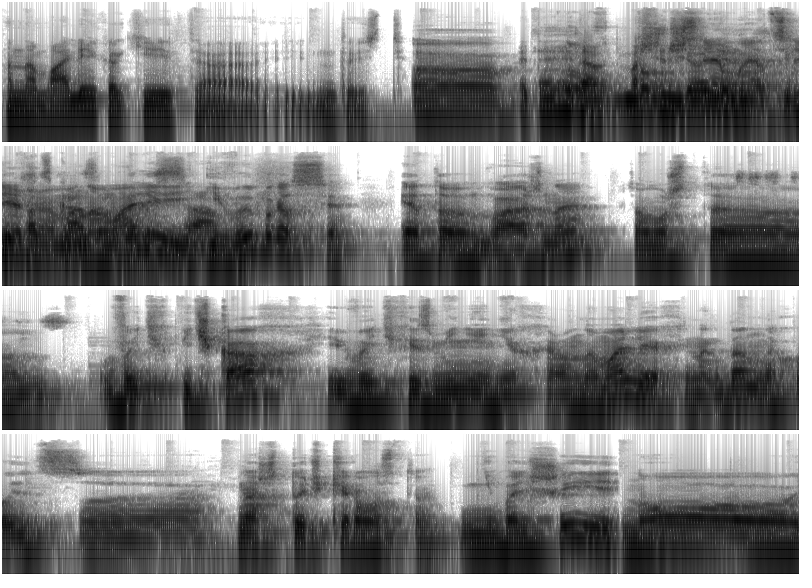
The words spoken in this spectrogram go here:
аномалии какие-то, ну, то есть... Э, это, ну, это в том числе мы отслеживаем аномалии и выбросы. Это важно, потому что в этих пичках и в этих изменениях, аномалиях иногда находятся наши точки роста. Небольшие, но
